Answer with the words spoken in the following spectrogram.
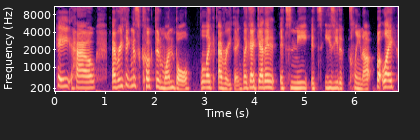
hate how everything is cooked in one bowl. Like everything. Like I get it, it's neat, it's easy to clean up. But like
